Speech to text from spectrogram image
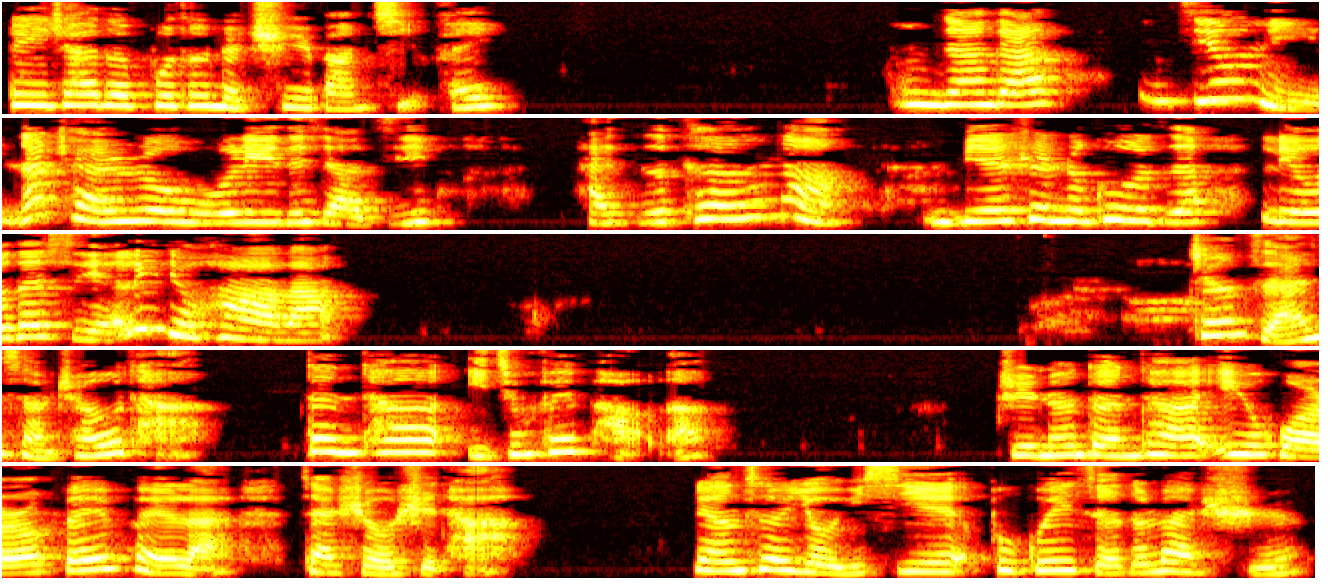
理查德扑腾着翅膀起飞。刚刚就你那孱弱无力的小鸡，还滋坑呢？别顺着裤子流到鞋里就好了。张子安想抽他，但它已经飞跑了，只能等它一会儿飞回来再收拾它。两侧有一些不规则的乱石，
